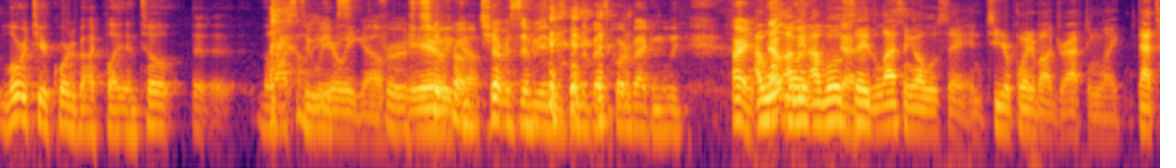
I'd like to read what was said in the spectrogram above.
lower tier quarterback play until. Uh, the last two weeks. Here we go. For, Here we from go. Trevor Siemian has been the best quarterback in the league. All right. I will. I mean, I will yeah. say the last thing I will say, and to your point about drafting, like that's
